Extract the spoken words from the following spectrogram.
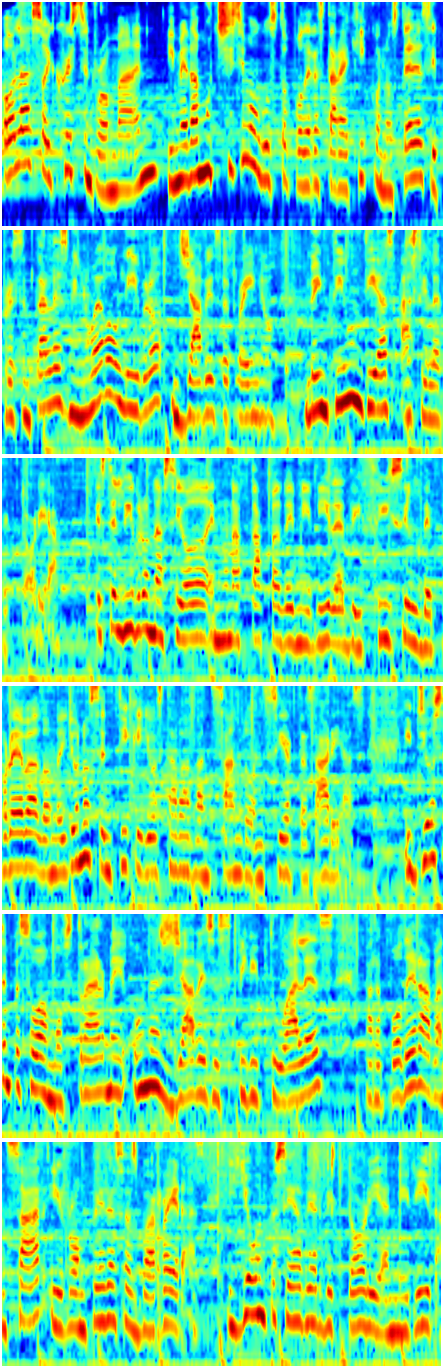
Hola, soy Kristen Román y me da muchísimo gusto poder estar aquí con ustedes y presentarles mi nuevo libro, Llaves del Reino, 21 días hacia la victoria. Este libro nació en una etapa de mi vida difícil de prueba donde yo no sentí que yo estaba avanzando en ciertas áreas y Dios empezó a mostrarme unas llaves espirituales para poder avanzar y romper esas barreras y yo empecé a ver victoria en mi vida.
